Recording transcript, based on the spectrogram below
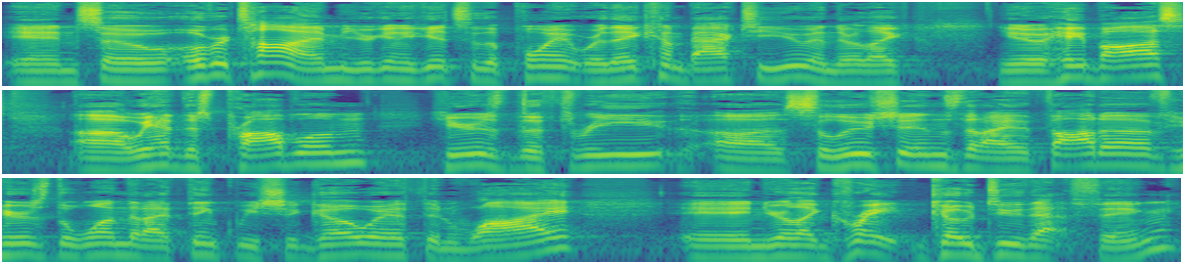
And so over time, you're going to get to the point where they come back to you and they're like, you know, hey, boss, uh, we had this problem. Here's the three uh, solutions that I thought of. Here's the one that I think we should go with and why. And you're like, great, go do that thing.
